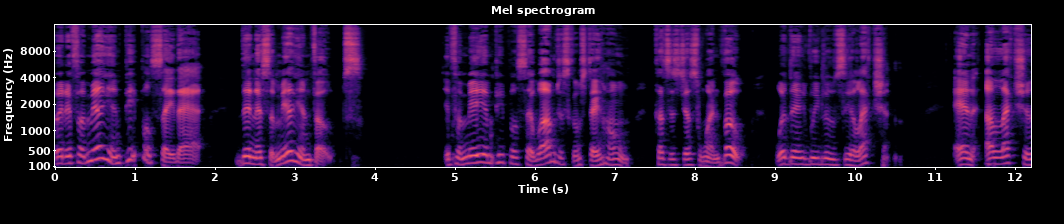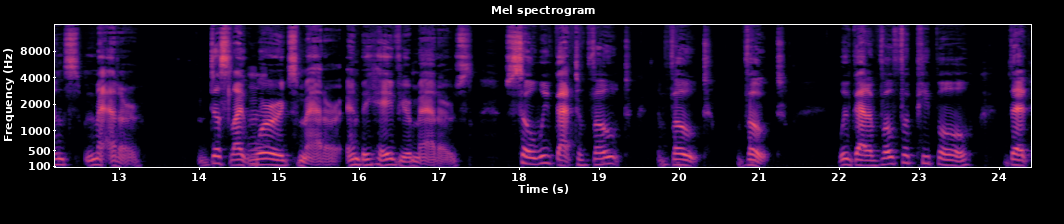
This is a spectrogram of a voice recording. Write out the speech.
But if a million people say that, then it's a million votes. If a million people say, well, I'm just going to stay home because it's just one vote, well, then we lose the election. And elections matter, just like mm-hmm. words matter and behavior matters. So we've got to vote, vote, vote. We've got to vote for people that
